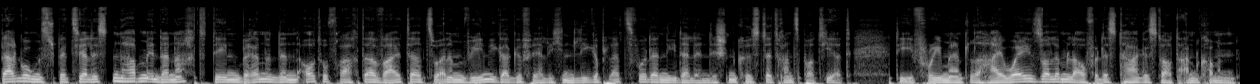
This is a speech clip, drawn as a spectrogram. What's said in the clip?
Bergungsspezialisten haben in der Nacht den brennenden Autofrachter weiter zu einem weniger gefährlichen Liegeplatz vor der niederländischen Küste transportiert. Die Fremantle Highway soll im Laufe des Tages dort ankommen.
